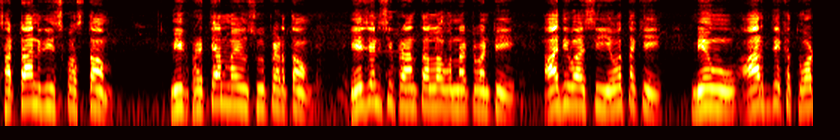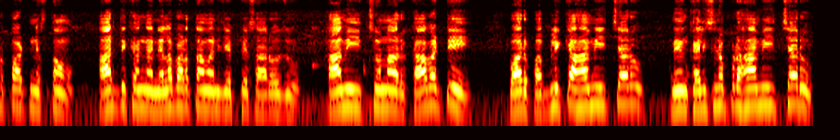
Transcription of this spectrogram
చట్టాన్ని తీసుకొస్తాం. మీకు ప్రత్యామ్నాయం చూపెడతాం. ఏజెన్సీ ప్రాంతాల్లో ఉన్నటువంటి ఆదివాసీ యువతకి మేము ఆర్థిక తోడ్పాటునిస్తాం. ఆర్థికంగా నిలబడతామని చెప్పేసి ఆ రోజు హామీ ఇచ్చున్నారు. కాబట్టి వారు పబ్లిక్గా హామీ ఇచ్చారు. మేము కలిసినప్పుడు హామీ ఇచ్చారు.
